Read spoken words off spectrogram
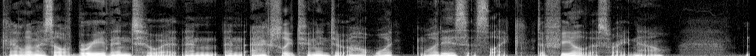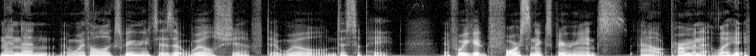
Can I let myself breathe into it and, and actually tune into, oh, what what is this like to feel this right now? And then with all experiences, it will shift, it will dissipate. If we could force an experience out permanently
